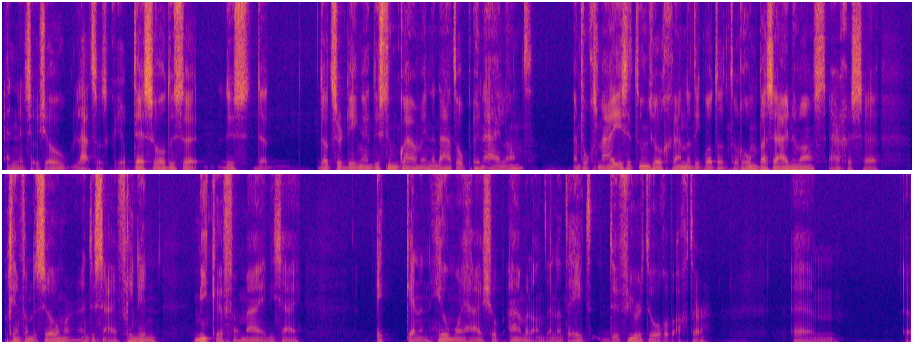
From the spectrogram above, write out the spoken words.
en sowieso, laatst was ik weer op Texel. Dus, eh, dus dat, dat soort dingen. Dus toen kwamen we inderdaad op een eiland. En volgens mij is het toen zo gegaan dat ik wat het rondbazuinen was. Ergens eh, begin van de zomer. En toen zei een vriendin Mieke van mij, die zei... Ik ken een heel mooi huisje op Ameland. En dat heet De Vuurtorenwachter. Ehm, eh,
